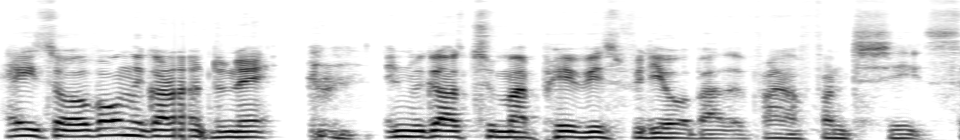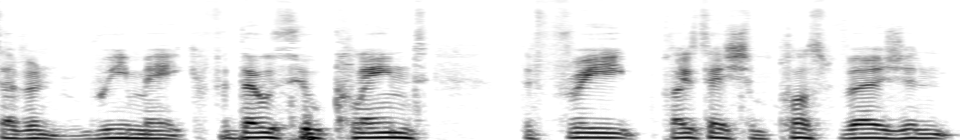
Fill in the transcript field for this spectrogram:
Hey, so I've only gone and done it in regards to my previous video about the Final Fantasy VII Remake. For those who claimed the free PlayStation Plus version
